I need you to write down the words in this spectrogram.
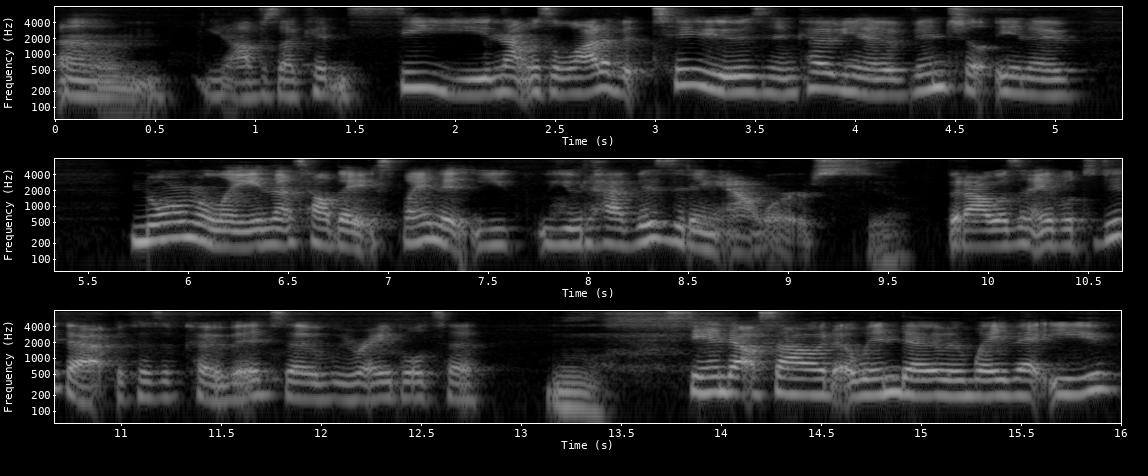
Um, you know, obviously I couldn't see you. And that was a lot of it too, is in COVID, you know, eventually, you know, normally, and that's how they explained it, you, you would have visiting hours. Yeah. But I wasn't able to do that because of COVID. So we were able to Mm. stand outside a window and wave at you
